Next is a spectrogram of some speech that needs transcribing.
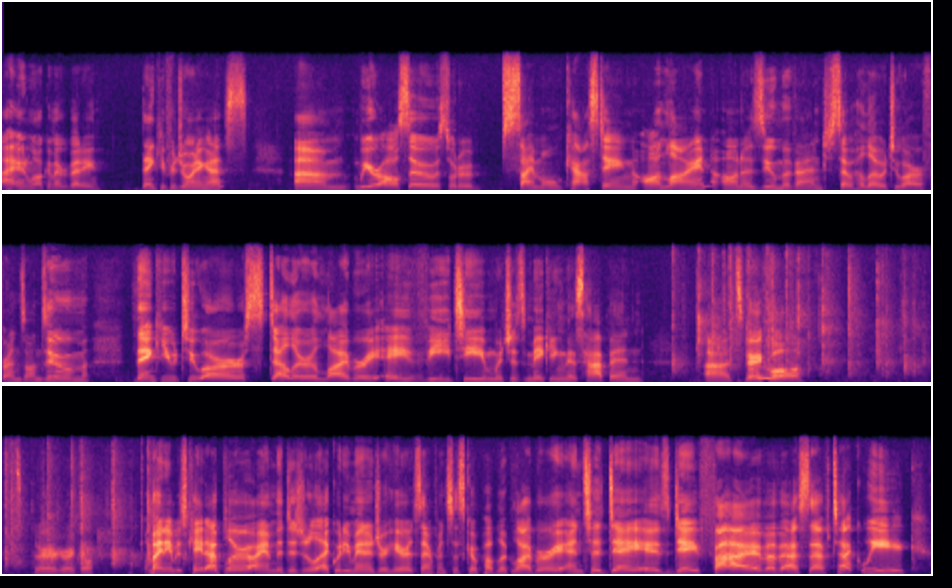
Hi, and welcome everybody. Thank you for joining us. Um, we are also sort of simulcasting online on a Zoom event. So hello to our friends on Zoom. Thank you to our stellar library AV team, which is making this happen. Uh, it's very cool. Very, very cool. My name is Kate Epler. I am the Digital Equity Manager here at San Francisco Public Library, and today is day five of SF Tech Week.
